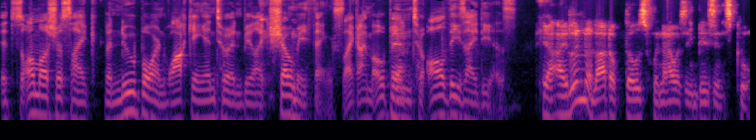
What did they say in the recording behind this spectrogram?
It's almost just like the newborn walking into it and be like, show me things. Like I'm open yeah. to all these ideas. Yeah, I learned a lot of those when I was in business school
